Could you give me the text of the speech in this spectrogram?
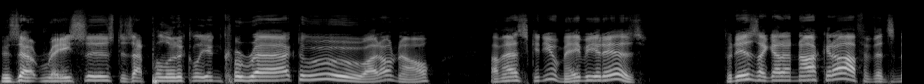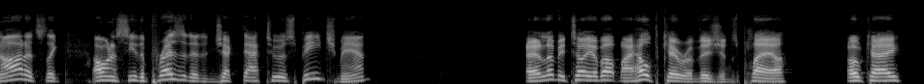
Is that racist? Is that politically incorrect? Ooh, I don't know. I'm asking you. Maybe it is. If it is, I got to knock it off. If it's not, it's like I want to see the president inject that to a speech, man. And let me tell you about my health care revisions, player. Okay?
